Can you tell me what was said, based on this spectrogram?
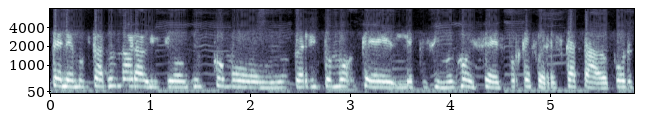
Tenemos casos maravillosos como un perrito que le pusimos Moisés porque fue rescatado por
